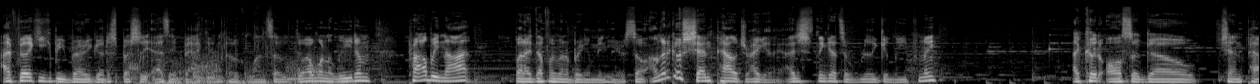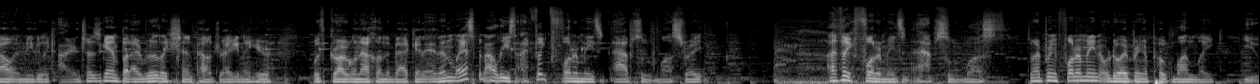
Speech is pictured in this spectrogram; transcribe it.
I feel like he could be very good, especially as a back-end Pokemon. So do I want to lead him? Probably not, but I definitely want to bring him in here. So I'm going to go Chien-Pao Dragonite. I just think that's a really good lead for me. I could also go Chien-Pao and maybe like Iron Treads again, but I really like Chien-Pao Dragonite here with Garganacl on the back end. And then last but not least, I feel like Flutter Mane's an absolute must, right? I think Flutter Mane's an absolute must. Do I bring Flutter Mane or do I bring a Pokemon like you?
